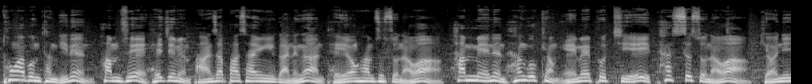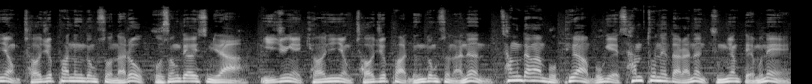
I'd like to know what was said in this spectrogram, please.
통합 음탐기는 함수의 해저면 반사파 사용이 가능한 대형 함수 소나와 함미는 한국형 MFTA TASS 소나와 견인형 저주파 능동 소나로 구성되어 있습니다. 이 중에 견인형 저주파 능동 소나는 상당한 부피와 무게 3톤에 달하는 중량 때문에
